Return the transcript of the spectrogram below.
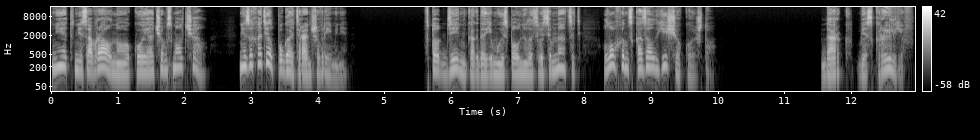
Нет, не соврал, но кое о чем смолчал. Не захотел пугать раньше времени. В тот день, когда ему исполнилось восемнадцать, Лохан сказал еще кое-что. «Дарк без крыльев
